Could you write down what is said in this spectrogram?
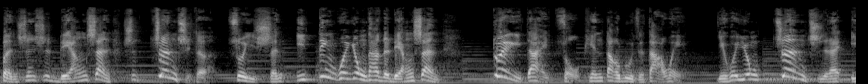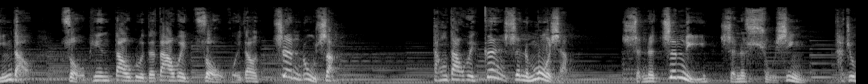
本身是良善，是正直的，所以神一定会用他的良善对待走偏道路的大卫，也会用正直来引导走偏道路的大卫走回到正路上。当大卫更深的默想。神的真理，神的属性，他就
